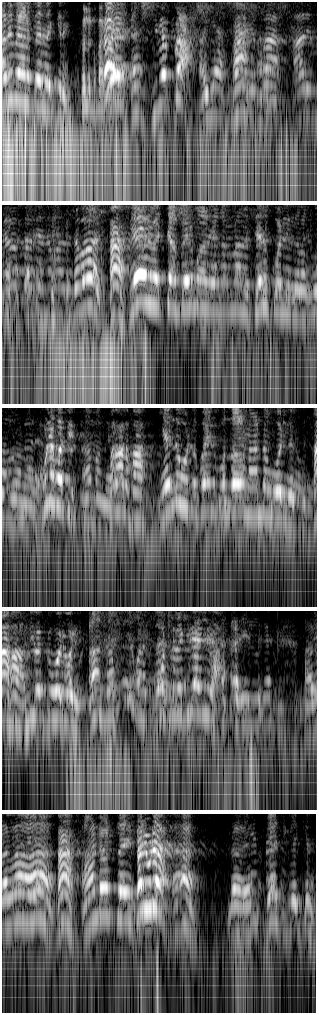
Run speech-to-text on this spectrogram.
அருமையான பேர் வைக்கிறேன். சொல்லுங்க பாக்க நீ வைப்ப ஐயா. ஆ, இந்த பார், வச்சான் பெருமாள் எங்க தெருக்கோடி இருக்கிற கூப்பிடுறாங்க உன்னை பத்தி ஆமாங்க. எந்த வீட்டுல பையன் பிறந்தாலும் நான் தான் ஓடி வைப்பேன். நீ வைப்ப ஓடி ஓடி. வைக்கிறியா இல்லையா? இல்லைங்க. அதெல்லாம் ஆ, ஆண்டவன் செயல் சரி விடு ஆ, இந்த பேச்சுக்கு வைக்கிறேன்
